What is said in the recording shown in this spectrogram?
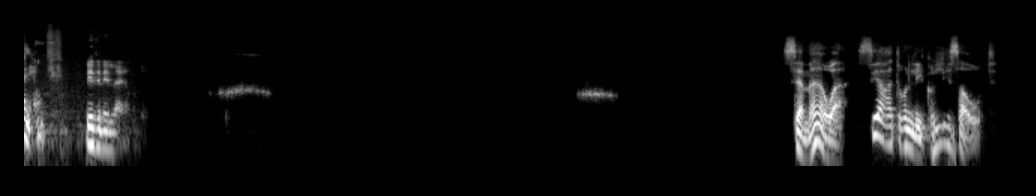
العنف. بإذن الله يا رب. سماوة سعة لكل صوت.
